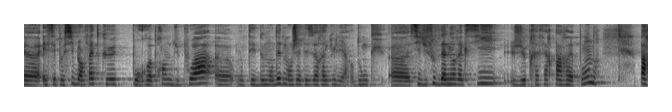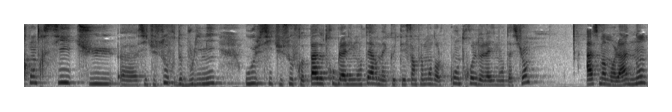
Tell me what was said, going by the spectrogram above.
Euh, et c'est possible en fait que pour reprendre du poids, euh, on t'ait demandé de manger à des heures régulières. Donc euh, si tu souffres d'anorexie, je préfère pas répondre. Par contre, si tu, si tu souffres de boulimie ou si tu souffres pas de troubles alimentaires mais que tu es simplement dans le contrôle de l'alimentation, à ce moment-là, non,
